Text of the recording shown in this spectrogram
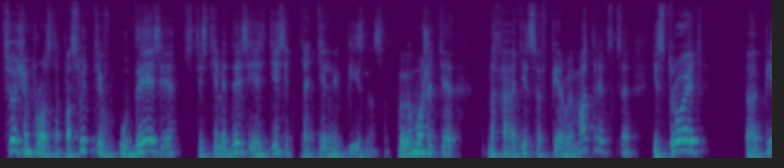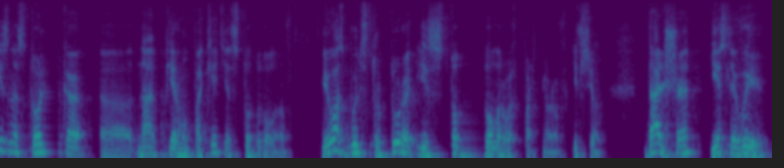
Все очень просто. По сути, в UDESI, в системе DESI есть 10 отдельных бизнесов. Вы можете находиться в первой матрице и строить э, бизнес только э, на первом пакете 100 долларов. И у вас будет структура из 100 долларовых партнеров, и все. Дальше, если вы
